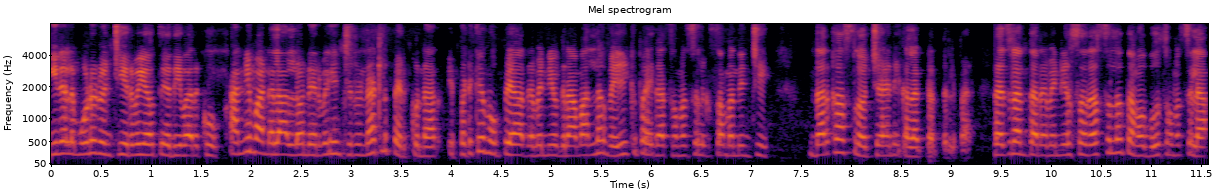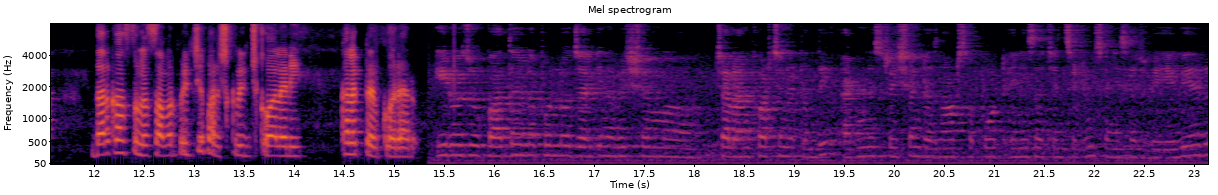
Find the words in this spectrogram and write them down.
ఈ నెల మూడు నుంచి ఇరవయో తేదీ వరకు అన్ని మండలాల్లో నిర్వహించనున్నట్లు పేర్కొన్నారు. ఇప్పటికే ముప్పై ఆరు రెవెన్యూ గ్రామాల్లో వెయ్యికి పైగా సమస్యలకు సంబంధించి దరఖాస్తులు వచ్చాయని కలెక్టర్ తెలిపారు. ప్రజలంతా రెవెన్యూ సదస్సులో తమ భూ సమస్యల దరఖాస్తులను సమర్పించి పరిష్కరించుకోవాలని కలెక్టర్ కోరారు. ఈరోజు పాతలపూర్లో జరిగిన విషయం చాలా అన్ఫార్చునేట్ ఉంది. Administration does not support any such incidents any such behaviour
